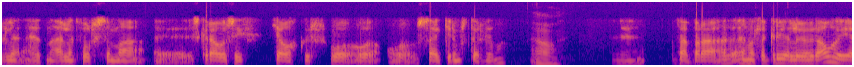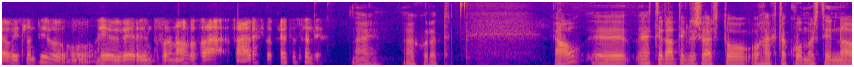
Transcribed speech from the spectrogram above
erlend, hérna, erlend fólk sem að uh, skráður sig hjá okkur og, og, og sækir um störf hérna. Já, Eh, það bara, er náttúrulega gríðalegur áhugi á Íslandi og, og hefur verið undir fyrir ár og það, það er ekkert að breytast held ég. nei, akkurat. Já, uh, þetta er aðdeglisvert og, og hægt að komast inn á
